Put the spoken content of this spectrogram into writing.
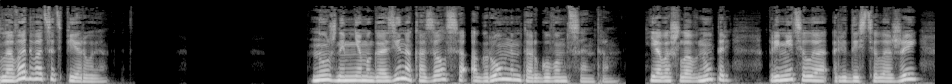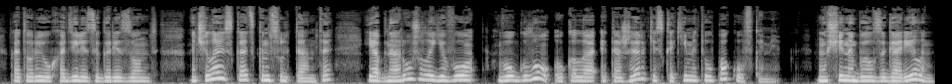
Глава 21. Нужный мне магазин оказался огромным торговым центром. Я вошла внутрь, приметила ряды стеллажей, которые уходили за горизонт, начала искать консультанта и обнаружила его в углу около этажерки с какими-то упаковками. Мужчина был загорелым,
